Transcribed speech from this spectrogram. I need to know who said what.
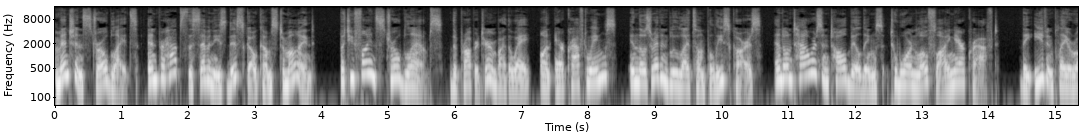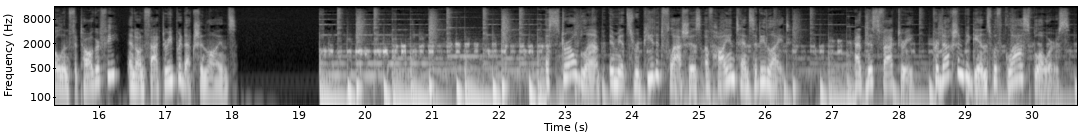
Speaker 1: Mention strobe lights, and perhaps the 70s disco comes to mind. But you find strobe lamps, the proper term, by the way, on aircraft wings, in those red and blue lights on police cars, and on towers and tall buildings to warn low flying aircraft. They even play a role in photography and on factory production lines. A strobe lamp emits repeated flashes of high intensity light. At this factory, production begins with glass blowers.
